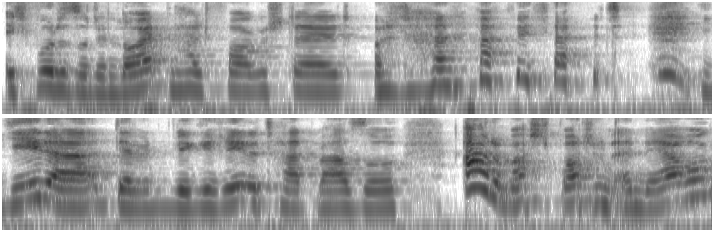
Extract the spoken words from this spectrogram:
ich wurde so den Leuten halt vorgestellt und dann habe ich halt, jeder, der mit mir geredet hat, war so, ah, du machst Sport und Ernährung?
